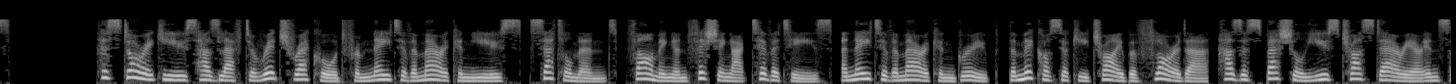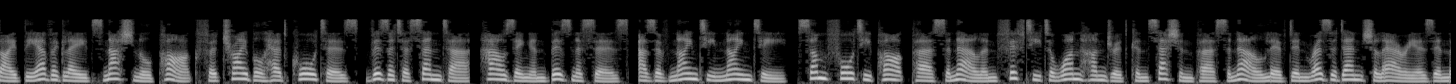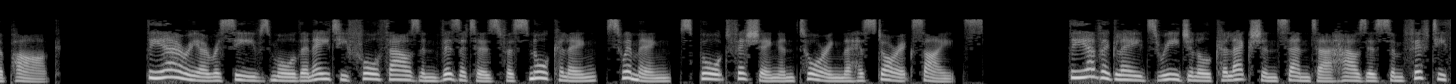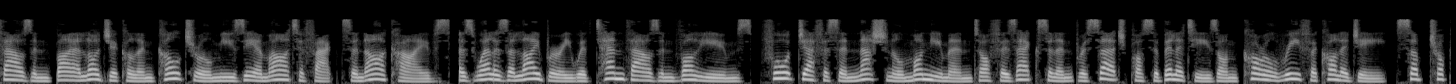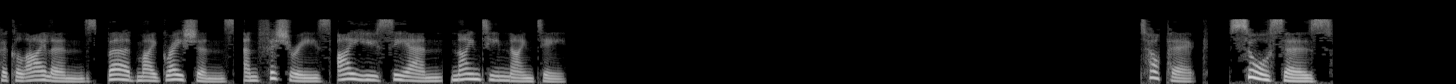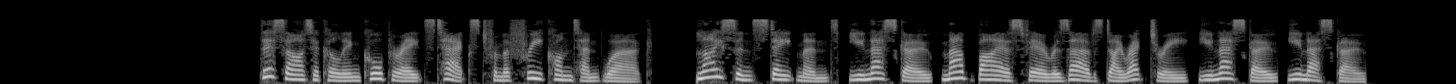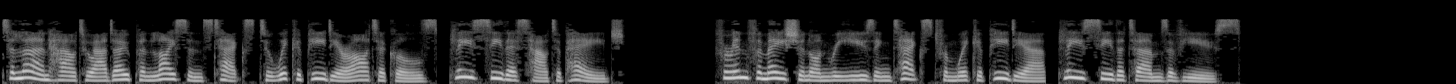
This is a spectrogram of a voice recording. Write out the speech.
Historic use has left a rich record from Native American use, settlement, farming and fishing activities. A Native American group, the Miccosukee Tribe of Florida, has a special use trust area inside the Everglades National Park for tribal headquarters, visitor center, housing and businesses. As of 1990, some 40 park personnel and 50 to 100 concession personnel lived in residential areas in the park. The area receives more than 84,000 visitors for snorkeling, swimming, sport fishing and touring the historic sites. The Everglades Regional Collection Center houses some 50,000 biological and cultural museum artifacts and archives, as well as a library with 10,000 volumes. Fort Jefferson National Monument offers excellent research possibilities on coral reef ecology, subtropical islands, bird migrations, and fisheries. IUCN 1990. Topic: Sources. This article incorporates text from a free content work. License Statement, UNESCO, MAB Biosphere Reserves Directory, UNESCO, UNESCO. To learn how to add open license text to Wikipedia articles, please see this How to page. For information on reusing text from Wikipedia, please see the terms of use.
